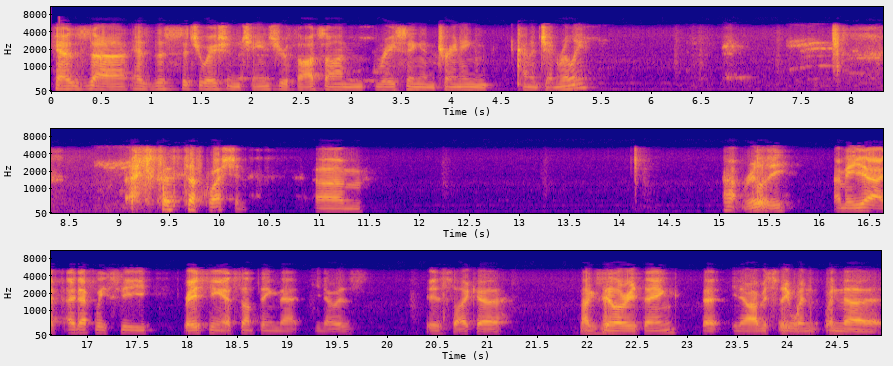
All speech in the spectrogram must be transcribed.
has uh, has this situation changed your thoughts on racing and training, kind of generally? That's, that's a tough question. Um, not really. I mean, yeah, I, I definitely see racing as something that you know is is like a an auxiliary thing. That you know, obviously, when when uh,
